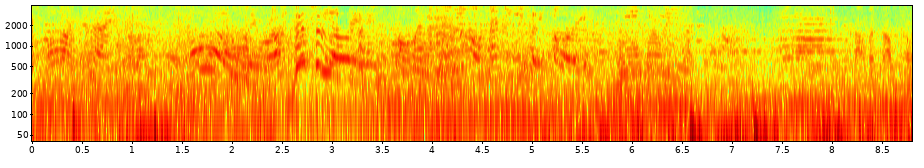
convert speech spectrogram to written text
งเมื่อวานไม่ถ่ายโอ้โหเดียวเองไม่ของฉันอย่างนี้เฉย ขาประจำเขา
